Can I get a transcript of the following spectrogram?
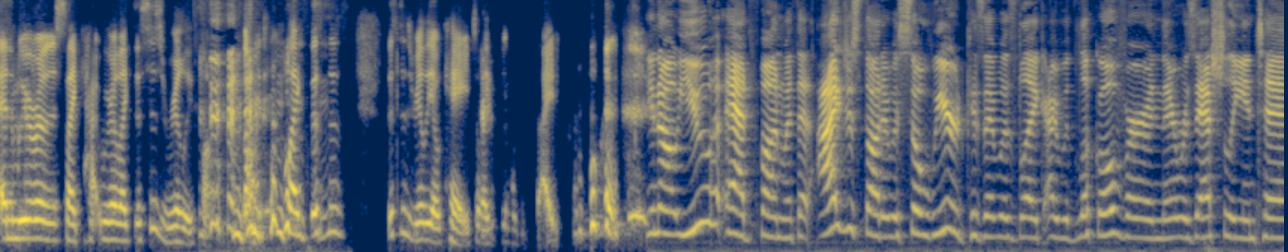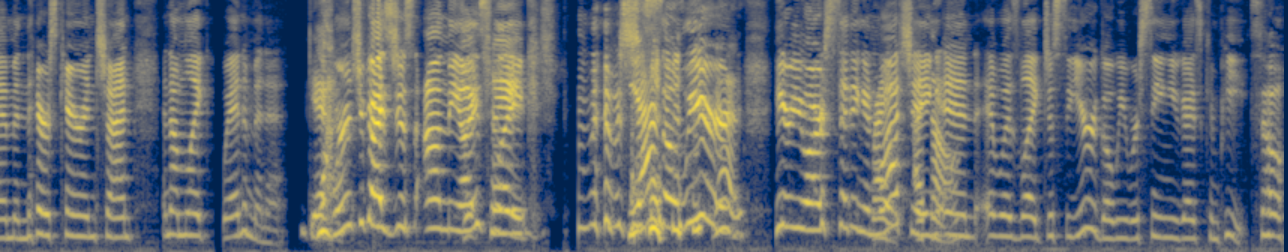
And we were just like, we were like, this is really fun. like, this is this is really okay to like be on the side. you know, you had fun with it. I just thought it was so weird because it was like I would look over and there was Ashley and Tim and there's Karen Chen, and I'm like, wait a minute, yeah, weren't you guys just on the ice like? it was just yes. so weird. yes. Here you are sitting and right, watching, and it was like just a year ago we were seeing you guys compete. So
